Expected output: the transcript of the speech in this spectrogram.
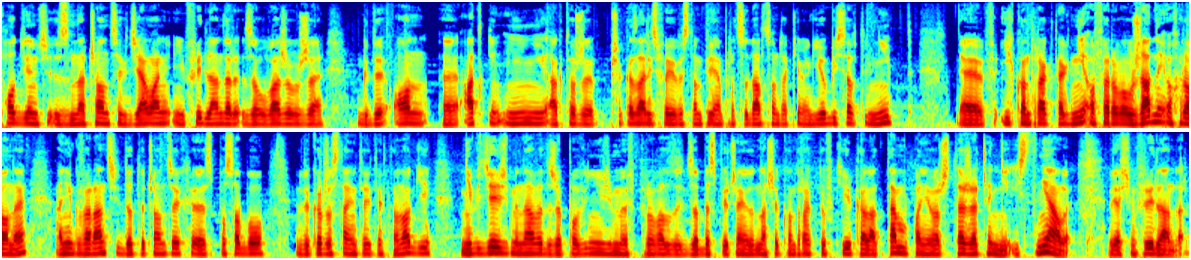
podjąć znaczących działań i Friedlander zauważył, że gdy on, e, Atkin i inni aktorzy przekazali swoje wystąpienia pracodawcom takim jak Ubisoft, nikt e, w ich kontraktach nie oferował żadnej ochrony ani gwarancji dotyczących e, sposobu wykorzystania tej technologii. Nie widzieliśmy nawet, że powinniśmy wprowadzać zabezpieczenia do naszych kontraktów kilka lat temu, ponieważ te rzeczy nie istniały, wyjaśnił Friedlander.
